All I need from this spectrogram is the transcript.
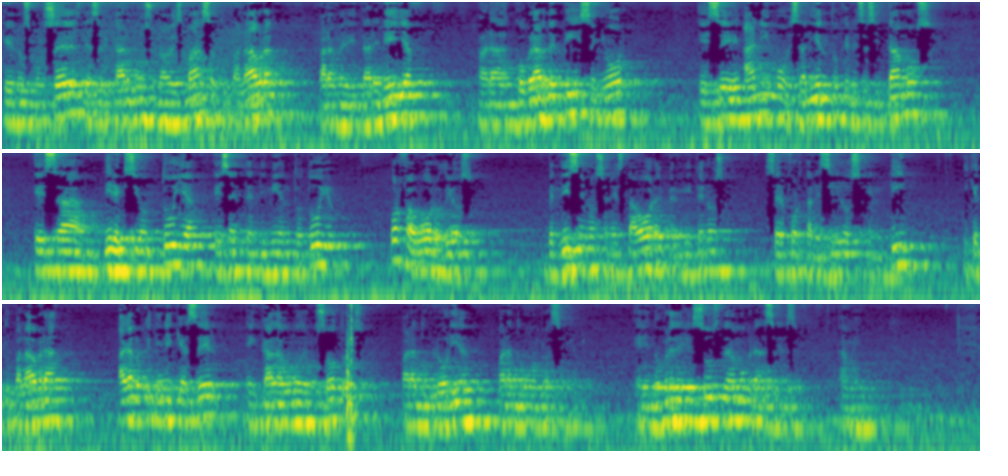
que nos concedes de acercarnos una vez más a tu palabra para meditar en ella, para cobrar de ti, Señor, ese ánimo, ese aliento que necesitamos, esa dirección tuya, ese entendimiento tuyo. Por favor, oh Dios, bendícenos en esta hora y permítenos ser fortalecidos en ti y que tu palabra haga lo que tiene que hacer en cada uno de nosotros para tu gloria, para tu honra, Señor. En el nombre de Jesús te damos gracias. Amén.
